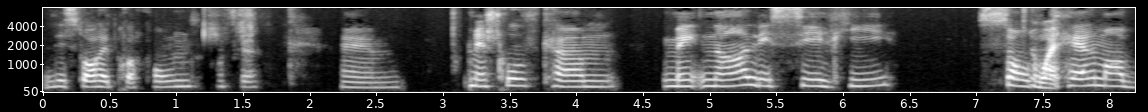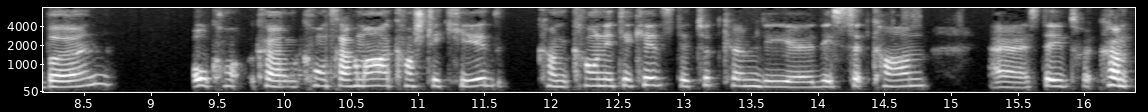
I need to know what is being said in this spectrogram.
l'histoire est profonde en tout cas. Euh, mais je trouve comme maintenant les séries sont Ouais. tellement bonnes au con- comme contrairement à quand j'étais kid comme quand on était kid c'était tout comme des, euh, des sitcoms Euh, c'était des trucs comme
